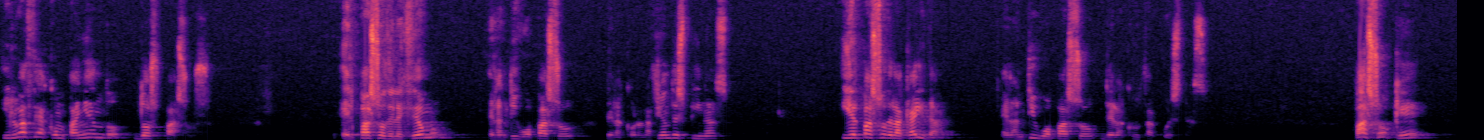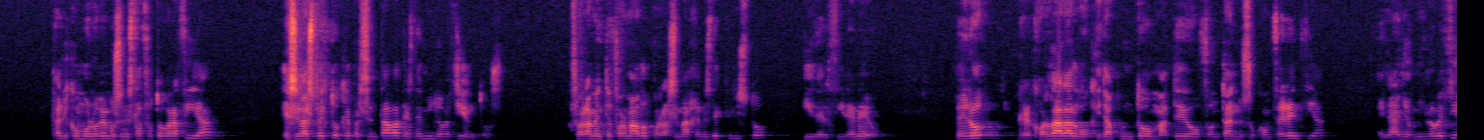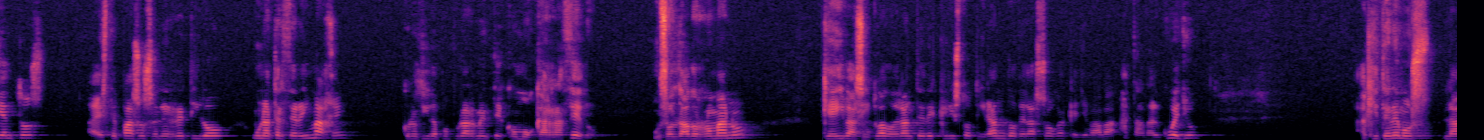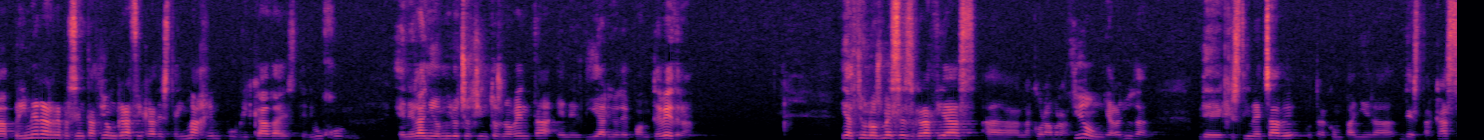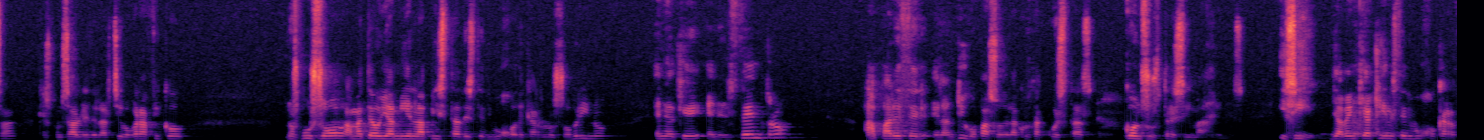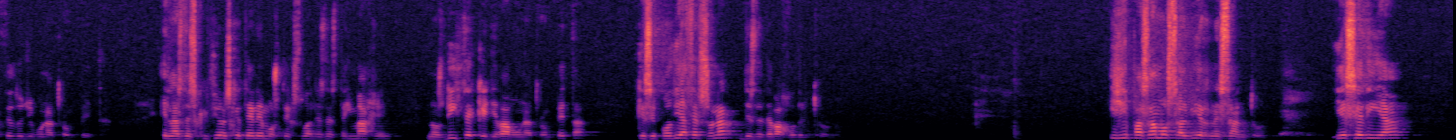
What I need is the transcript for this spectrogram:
y lo hace acompañando dos pasos. El paso del Ecceomo, el antiguo paso de la coronación de espinas, y el paso de la caída, el antiguo paso de la cruz a cuestas. Paso que, tal y como lo vemos en esta fotografía, es el aspecto que presentaba desde 1900, solamente formado por las imágenes de Cristo y del Cireneo. Pero recordar algo que ya apuntó Mateo Fontán en su conferencia, en el año 1900, a este paso se le retiró una tercera imagen, conocida popularmente como Carracedo, un soldado romano que iba situado delante de Cristo tirando de la soga que llevaba atada al cuello. Aquí tenemos la primera representación gráfica de esta imagen, publicada, este dibujo, en el año 1890 en el diario de Pontevedra. Y hace unos meses, gracias a la colaboración y a la ayuda de Cristina Chávez, otra compañera de esta casa, responsable del archivo gráfico, nos puso a Mateo y a mí en la pista de este dibujo de Carlos Sobrino, en el que en el centro aparece el antiguo paso de la cruz a cuestas con sus tres imágenes. Y sí, ya ven que aquí en este dibujo Carracedo lleva una trompeta. En las descripciones que tenemos textuales de esta imagen nos dice que llevaba una trompeta que se podía hacer sonar desde debajo del trono. Y pasamos al Viernes Santo. Y ese día,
